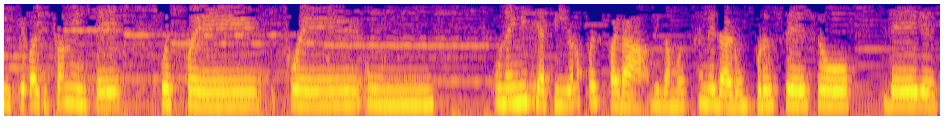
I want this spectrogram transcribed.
y que básicamente pues fue, fue un- una iniciativa pues para, digamos, generar un proceso de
